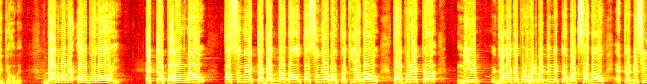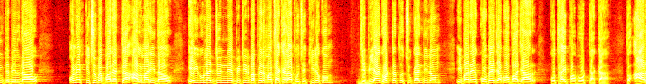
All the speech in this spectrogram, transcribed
দিতে হবে। দান মানে অল্প লয়, একটা পালং দাও, তার সঙ্গে একটা গাদ্দা দাও, তার সঙ্গে আবার তাকিয়া দাও, তারপরে একটা নিয়ে জামা কাপড় ভরবার জন্য একটা বাক্সা দাও, একটা ড্রেসিং টেবিল দাও, অনেক কিছু ব্যাপার, একটা আলমারি দাও, এইগুলার জন্য বিটির বাপের মাথা খারাপ হয়েছে কীরকম যে বিয়া ঘরটা তো চুকান দিলাম, এবারে কবে যাব বাজার? কোথায় পাবো টাকা? তো আর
